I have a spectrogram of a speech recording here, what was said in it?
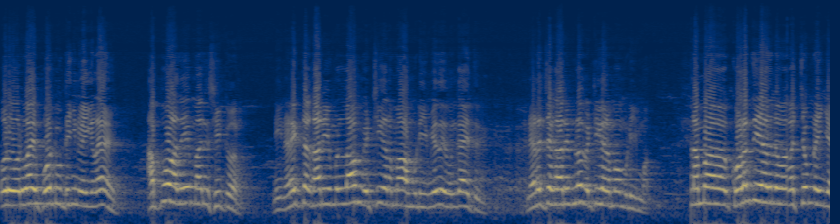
ஒரு ஒரு ரூபாய் போட்டு விட்டீங்கன்னு வைங்களேன் அப்போது அதே மாதிரி சீட்டு வரும். நீ நினைத்த காரியமெல்லாம் வெற்றிகரமாக முடியும். எது? வெங்காயத்துக்கு. நினைச்ச காரியமெல்லாம் வெற்றிகரமாக முடியுமா? நம்ம குழந்தைய அதில் வச்சோம் நீங்க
